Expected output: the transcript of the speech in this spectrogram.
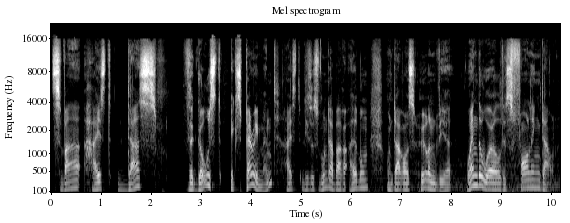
zwar heißt das The Ghost Experiment heißt dieses wunderbare Album und daraus hören wir When the World is Falling Down.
